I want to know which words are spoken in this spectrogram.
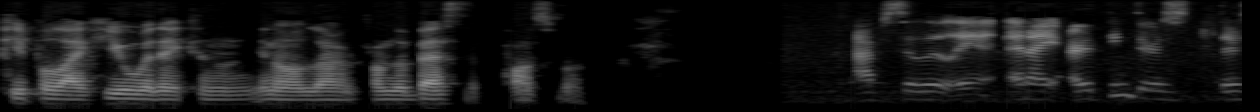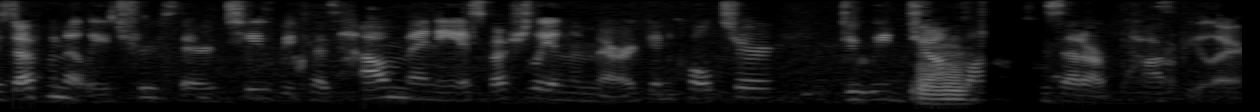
people like you, where they can, you know, learn from the best if possible. Absolutely, and I, I think there's there's definitely truth there too, because how many, especially in the American culture, do we jump mm-hmm. on things that are popular?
